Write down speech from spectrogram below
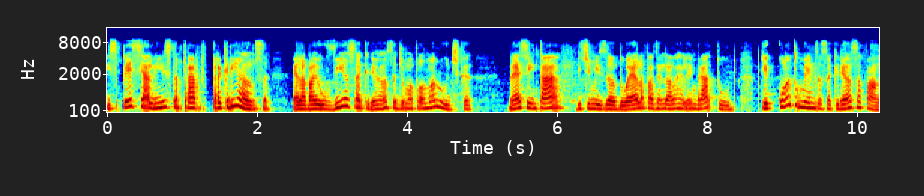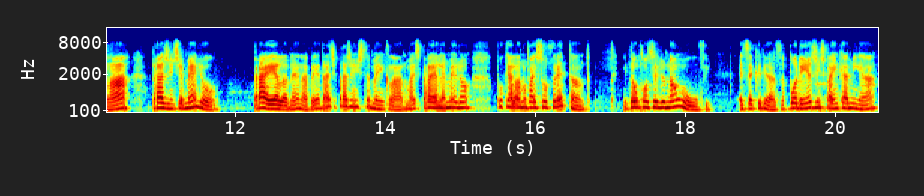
especialista para criança. Ela vai ouvir essa criança de uma forma lúdica, né? Sem estar tá vitimizando ela, fazendo ela relembrar tudo. Porque quanto menos essa criança falar, para a gente é melhor. Para ela, né? Na verdade, para a gente também, claro. Mas para ela é melhor porque ela não vai sofrer tanto. Então, o conselho não ouve essa criança. Porém, a gente vai encaminhar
